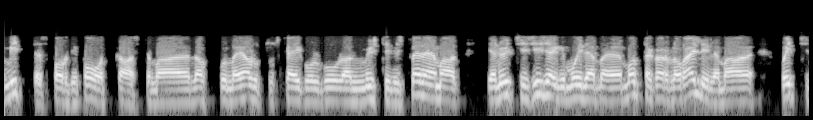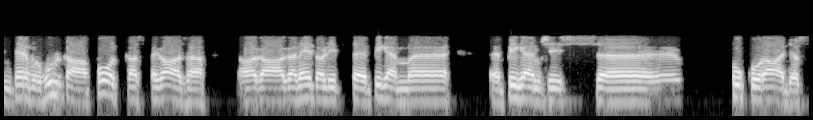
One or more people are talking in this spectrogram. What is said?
mittespordi podcast'e, ma noh, kui ma jalutuskäigul kuulan müstilist Venemaad ja nüüd siis isegi muide Monte Carlo rallile ma võtsin terve hulga podcast'e kaasa, aga, aga need olid pigem, pigem siis äh, Kuku raadiost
